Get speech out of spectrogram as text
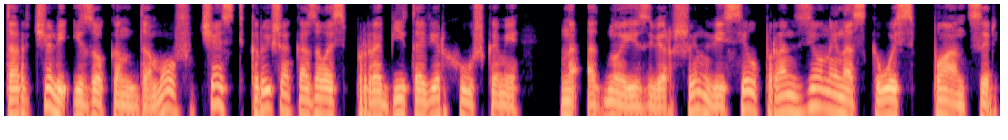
торчали из окон домов, часть крыши оказалась пробита верхушками. На одной из вершин висел пронзенный насквозь панцирь.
